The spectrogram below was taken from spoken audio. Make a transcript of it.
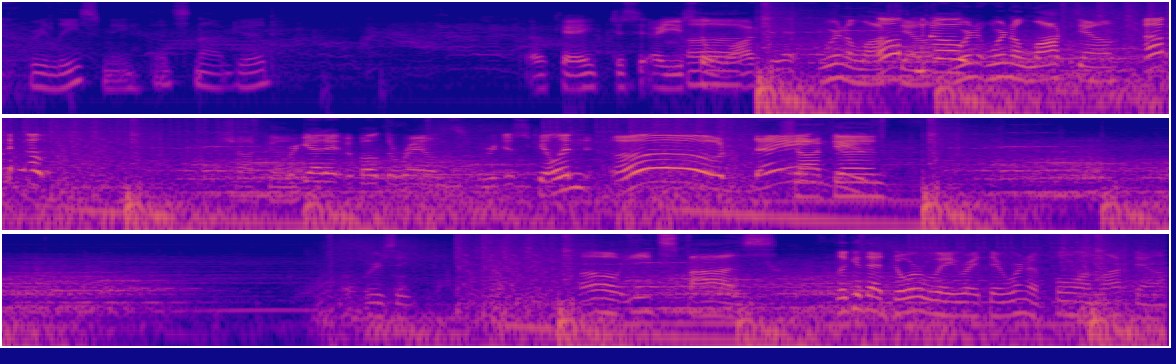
they- Release me. That's not good. Okay, just are you still Uh, washing it? We're in a lockdown. Oh, no. We're, in, we're in a lockdown. Oh no! Shotgun. Forget it about the rounds. We're just killing. Oh, dang! Shotgun. dude. Where's he? Oh, eat spas. Look at that doorway right there. We're in a full-on lockdown.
